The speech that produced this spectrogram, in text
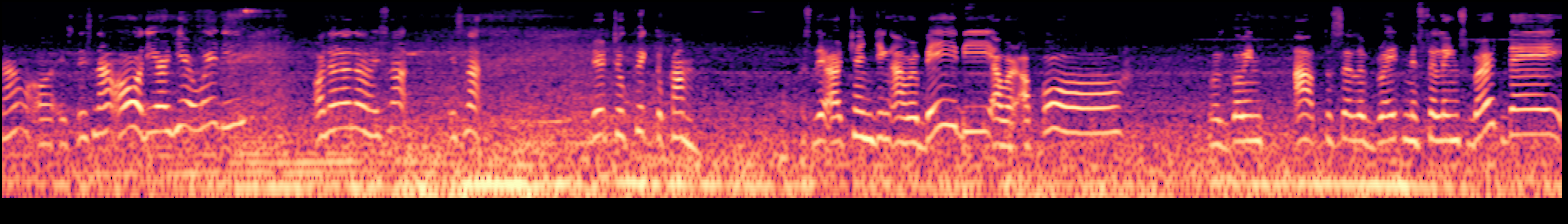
now? Or is this now? Oh, they are here already. Oh, no, no, no. It's not. It's not. They're too quick to come. Because they are changing our baby, our apo. We're going out to celebrate Mr. Ling's birthday.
